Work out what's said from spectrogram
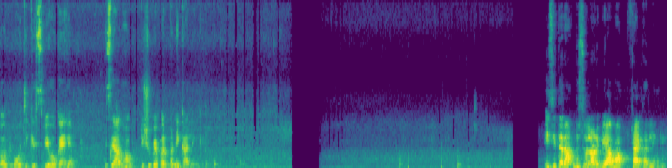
और बहुत ही क्रिस्पी हो गए हैं। इसे अब हम टिश्यू पेपर पर निकालेंगे। इसी तरह दूसरा लौड़ी भी अब हम फ्राई कर लेंगे।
